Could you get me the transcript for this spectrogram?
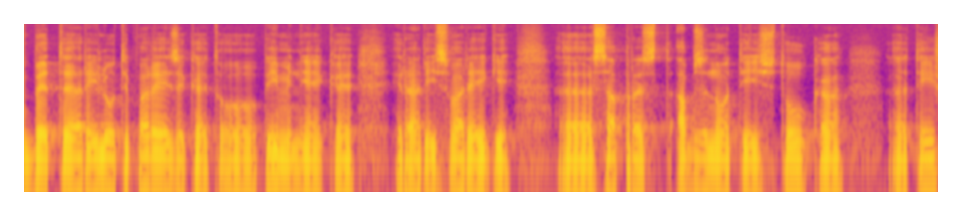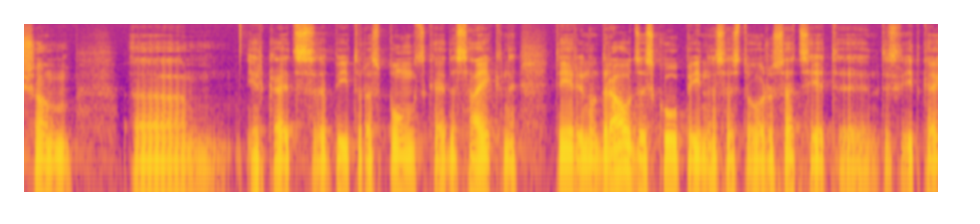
Bet arī ļoti pareizi, ka tu pieminēji, ka ir arī svarīgi uh, saprast, apzinoties to, ka uh, tiešām um, ir kāds eh, pīturas punkts, kāda saikne. Tīri no draudzes kopīnas es to varu sacīt. Eh, tas ir kā,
